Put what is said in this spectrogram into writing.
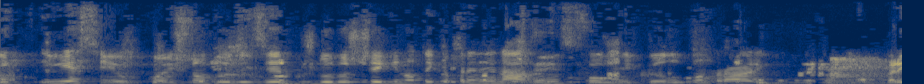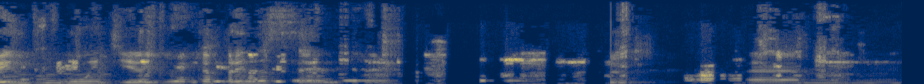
e, e é assim, eu com isto não estou a dizer que o jogador chega e não tem que aprender nada. Sim, fogo, e pelo contrário. Aprende muito e aí é que aprende a sério. Um,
